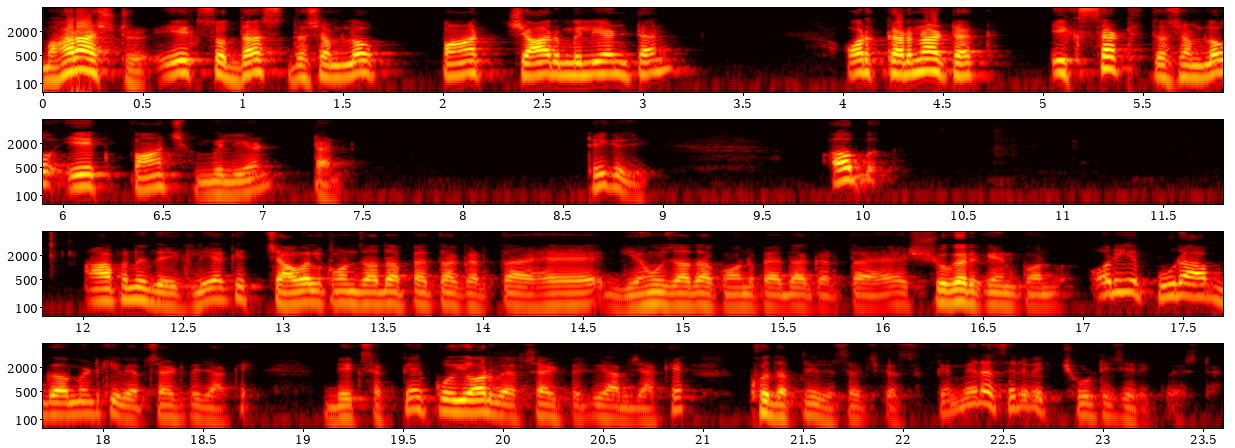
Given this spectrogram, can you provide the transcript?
महाराष्ट्र, एक सौ दस दशमलव पाँच चार मिलियन टन। और कर्नाटक, इकसठ दशमलव एक पाँच मिलियन टन। ठीक है जी? अब आपने देख लिया कि चावल कौन ज़्यादा पैदा करता है, गेहूँ ज़्यादा कौन पैदा करता है शुगर केन कौन, और ये पूरा आप गवर्नमेंट की वेबसाइट पे जाके देख सकते हैं, कोई और वेबसाइट पे भी आप जाके खुद अपनी रिसर्च कर सकते हैं। मेरा सिर्फ़ एक छोटी सी रिक्वेस्ट है।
